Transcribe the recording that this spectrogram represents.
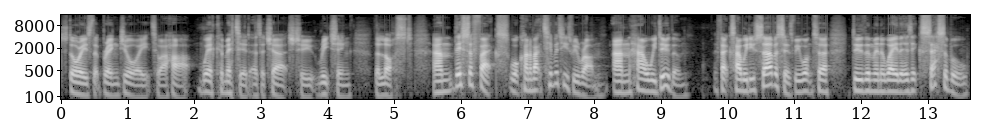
Stories that bring joy to our heart. We're committed as a church to reaching the lost. And this affects what kind of activities we run and how we do them. It affects how we do services. We want to do them in a way that is accessible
